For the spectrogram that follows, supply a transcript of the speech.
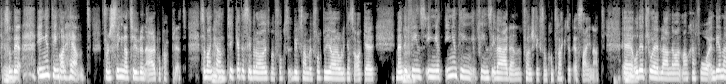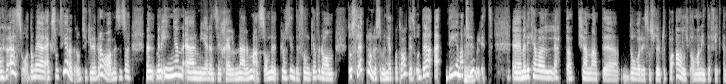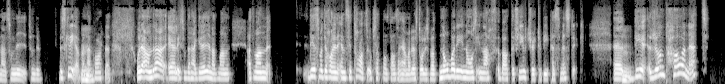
Liksom mm. det, ingenting har hänt för signaturen är på pappret. Så man kan mm. tycka att det ser bra ut, folk vill, folk vill göra olika saker. Men det mm. finns inget, ingenting finns i världen förrän liksom kontraktet är signat. Eh, mm. och det tror jag ibland när man, man, kan få, en del människor är så, de är exalterade, de tycker det är bra. Men, så, men, men ingen är mer än sig själv närmast. Om det plötsligt inte funkar för dem, då släpper de det som en het potatis. Och det är, det är mm. naturligt. Eh, men det kan vara lätt att känna att eh, då var det liksom slutet på allt om man inte fick den här som, ni, som du beskrev med mm. den här mm. partnern. Och det andra är liksom den här grejen att man, att man det är som att jag har en, en citat uppsatt någonstans här hemma där det står liksom att nobody knows enough about the future to be pessimistic. Eh, mm. det, runt hörnet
